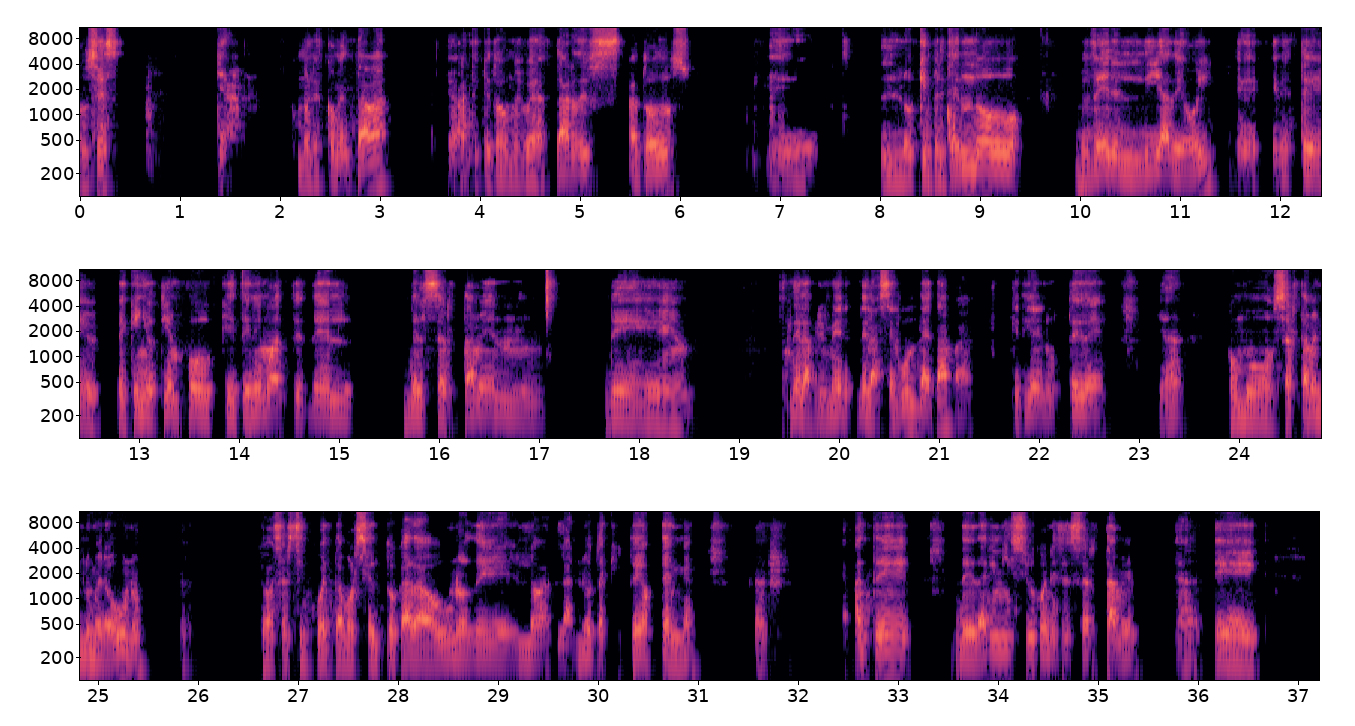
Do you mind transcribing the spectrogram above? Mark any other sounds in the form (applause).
Entonces, ya, como les comentaba, eh, antes que todo, muy buenas tardes a todos. Eh, lo que pretendo ver el día de hoy, eh, en este pequeño tiempo que tenemos antes del, del certamen de, de, la primer, de la segunda etapa que tienen ustedes ¿ya? como certamen número uno, que va a ser 50% cada uno de las notas que ustedes obtengan. Antes de dar inicio con ese certamen, eh,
